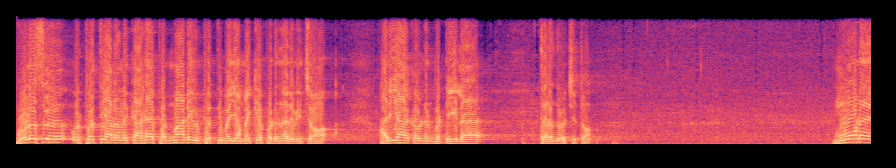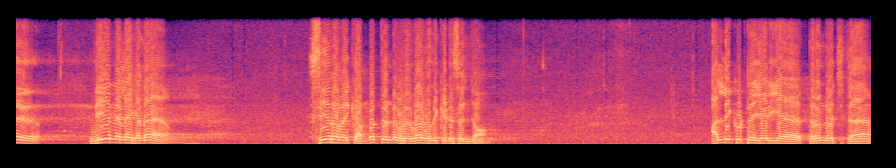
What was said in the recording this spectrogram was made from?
கொலுசு உற்பத்தியாளர்களுக்காக பன்மாடை உற்பத்தி மையம் அமைக்கப்படும் அறிவிச்சோம். அரியா கவுண்டன் பட்டியல திறந்து வச்சிட்டோம். மூணு நீர்நிலைகளை சீரமைக்க 52 கோடி ரூபாய் ஒதுக்கீடு செஞ்சோம். அள்ளிக்குட்டை ஏரிய திறந்து வச்சுட்டேன்.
